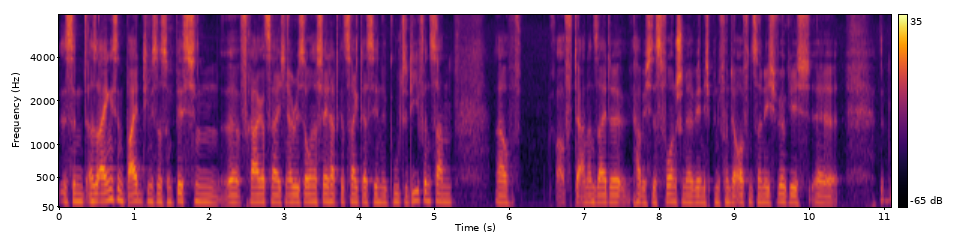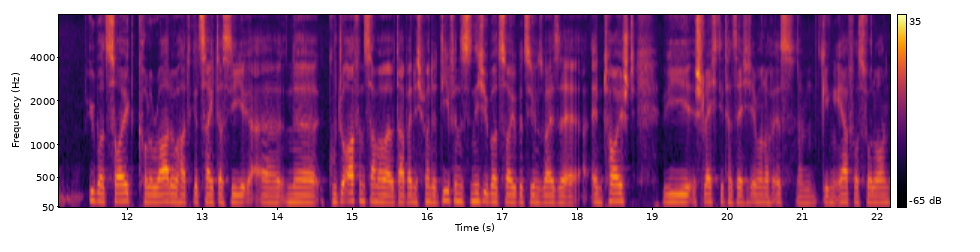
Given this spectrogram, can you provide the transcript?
es sind, also eigentlich sind beide Teams noch so ein bisschen äh, Fragezeichen. Arizona State hat gezeigt, dass sie eine gute Defense haben. Auf auf der anderen Seite habe ich das vorhin schon erwähnt, ich bin von der Offense nicht wirklich äh, überzeugt. Colorado hat gezeigt, dass sie äh, eine gute Offense haben, aber dabei nicht von der Defense nicht überzeugt, beziehungsweise äh, enttäuscht, wie schlecht die tatsächlich immer noch ist. Ähm, gegen Air Force verloren.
